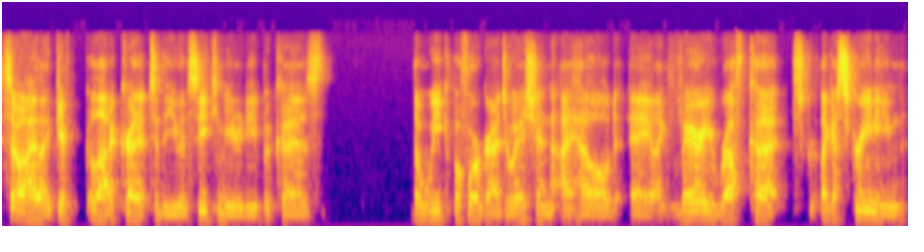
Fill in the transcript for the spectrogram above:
so I like give a lot of credit to the UNC community because the week before graduation, I held a like very rough cut, like a screening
